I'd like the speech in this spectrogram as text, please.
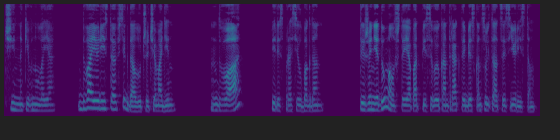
чинно кивнула я. Два юриста всегда лучше, чем один. Два? переспросил Богдан. Ты же не думал, что я подписываю контракты без консультации с юристом?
